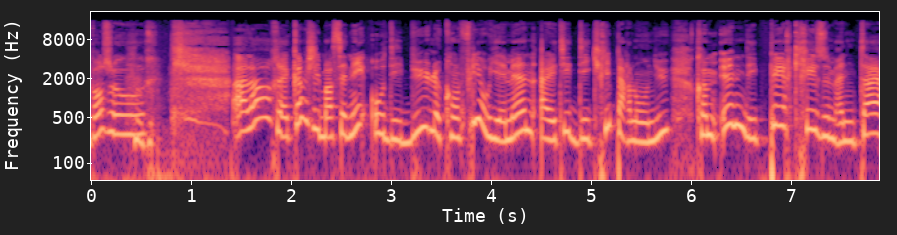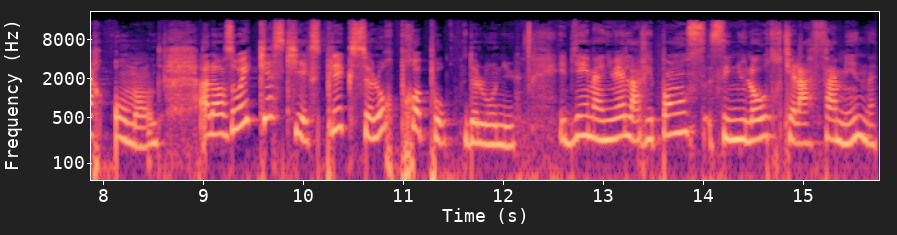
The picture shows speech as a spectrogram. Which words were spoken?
Bonjour. Alors, euh, comme je l'ai mentionné au début, le conflit au Yémen a été décrit par l'ONU comme une des pires crises humanitaires au monde. Alors, Zoé, qu'est-ce qui explique ce lourd propos de l'ONU? Eh bien, Emmanuel, la réponse, c'est nul autre que la famine.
